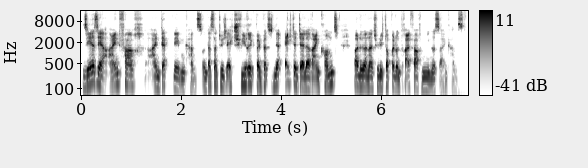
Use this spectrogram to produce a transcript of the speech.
sehr, sehr einfach ein Debt nehmen kannst. Und das ist natürlich echt schwierig, wenn plötzlich eine echte Delle reinkommt, weil du dann natürlich doppelt und dreifach im Minus sein kannst.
